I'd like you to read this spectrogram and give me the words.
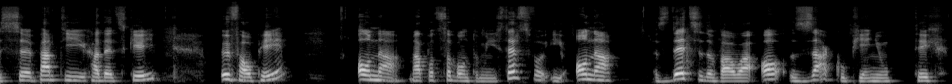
z partii chadeckiej ÖVP. Ona ma pod sobą to ministerstwo i ona zdecydowała o zakupieniu tych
